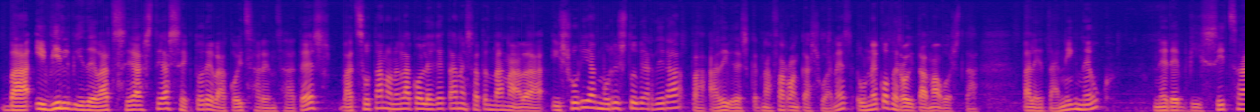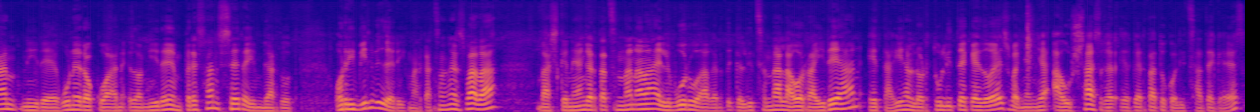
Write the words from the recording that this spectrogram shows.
ba, ibilbide bat zehaztea sektore bakoitzaren ez? Batzutan honelako legetan esaten dana da, isuriak murriztu behar dira, ba, adibidez, Nafarroan kasuan, ez? Euneko berroita amagosta. Bale, eta nik neuk, nire bizitzan, nire egunerokoan, edo nire enpresan zer egin behar dut. Hori bilbiderik markatzen ez bada, bazkenean gertatzen dana da, helburua gelditzen da horra airean, eta agian lortu liteke edo ez, baina ja hausaz ger- gertatuko litzateke ez.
